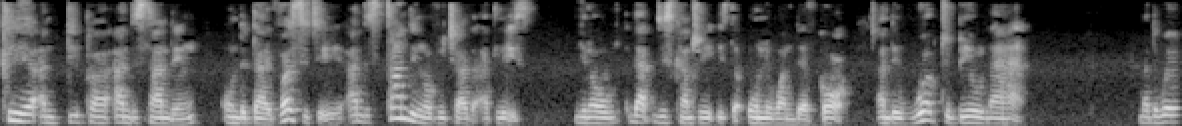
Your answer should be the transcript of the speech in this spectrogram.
clear and deeper understanding on the diversity, understanding of each other at least. You know, that this country is the only one they've got. And they work to build that. But the way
